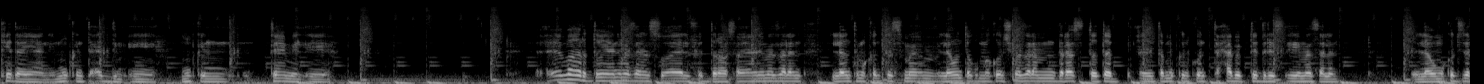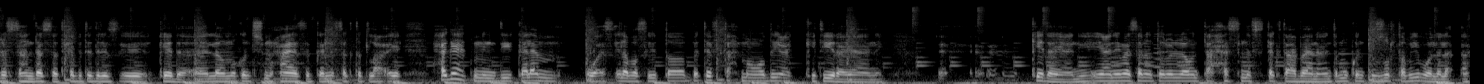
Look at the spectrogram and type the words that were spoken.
كده يعني ممكن تقدم إيه؟ ممكن تعمل إيه؟ برضه يعني مثلا سؤال في الدراسة يعني مثلا لو أنت ما كنت اسم... لو أنت ما كنتش مثلا درست طب أنت ممكن كنت حابب تدرس إيه مثلا؟ لو ما كنتش درست هندسة تحب تدرس إيه؟ كده. لو ما كنتش محاسب كان نفسك تطلع إيه؟ حاجات من دي كلام وأسئلة بسيطة بتفتح مواضيع كتيرة يعني. كده يعني. يعني مثلا تقول لو أنت حاسس نفسيتك تعبانة أنت ممكن تزور طبيب ولا لأ؟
